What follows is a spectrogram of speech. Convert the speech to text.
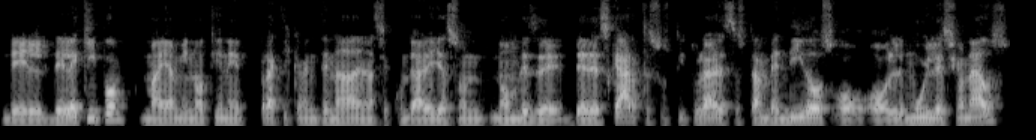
del, equipo. Miami no tiene prácticamente nada en la secundaria, ya son nombres de, de descarte, sus titulares están vendidos o, muy lesionados,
